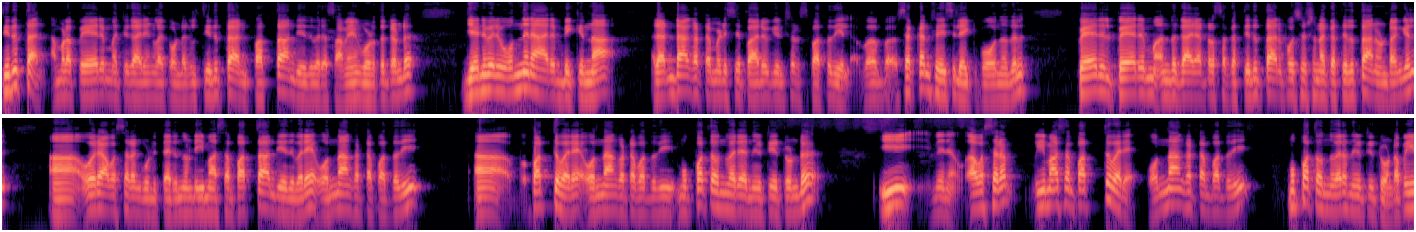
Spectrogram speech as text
തിരുത്താൻ നമ്മുടെ പേരും മറ്റു കാര്യങ്ങളൊക്കെ ഉണ്ടെങ്കിൽ തിരുത്താൻ പത്താം തീയതി വരെ സമയം കൊടുത്തിട്ടുണ്ട്. ജനുവരി ഒന്നിന് ആരംഭിക്കുന്ന രണ്ടാം ഘട്ട മെഡിസിപ്പ് ആരോഗ്യ ഇൻഷുറൻസ് പദ്ധതിയിൽ സെക്കൻഡ് ഫേസിലേക്ക് പോകുന്നതിൽ പേരിൽ പേരും എന്ത് കാര്യ അഡ്രസ്സൊക്കെ തിരുത്താൻ പൊസിഷനൊക്കെ തിരുത്താനുണ്ടെങ്കിൽ ഒരവസരം കൂടി തരുന്നുണ്ട്. ഈ മാസം പത്താം തീയതി വരെ ഒന്നാം ഘട്ട പദ്ധതി പത്ത് വരെ ഒന്നാം ഘട്ട പദ്ധതി മുപ്പത്തൊന്ന് വരെ നീട്ടിയിട്ടുണ്ട്. ഈ പിന്നെ അവസരം ഈ മാസം പത്ത് വരെ ഒന്നാം ഘട്ടം പദ്ധതി മുപ്പത്തൊന്ന് വരെ നീട്ടിയിട്ടുണ്ട്. അപ്പോൾ ഈ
